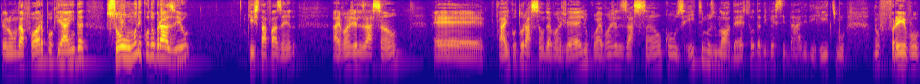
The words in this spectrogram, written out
pelo mundo afora, porque ainda sou o único no Brasil que está fazendo a evangelização, é, a enculturação do evangelho com a evangelização, com os ritmos do Nordeste, toda a diversidade de ritmo, do frevo,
